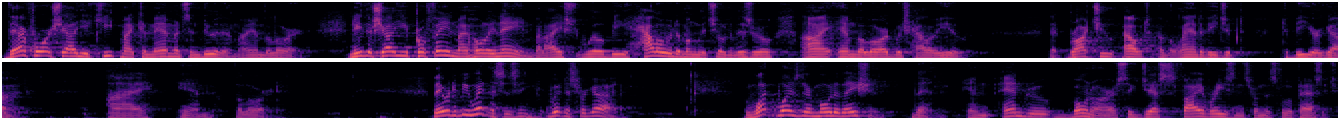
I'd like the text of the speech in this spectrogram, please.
Therefore shall ye keep my commandments and do them. I am the Lord. Neither shall ye profane my holy name, but I will be hallowed among the children of Israel. I am the Lord which hallow you, that brought you out of the land of Egypt to be your God. I am the Lord. They were to be witnesses, witness for God. What was their motivation then? And Andrew Bonar suggests five reasons from this little passage.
